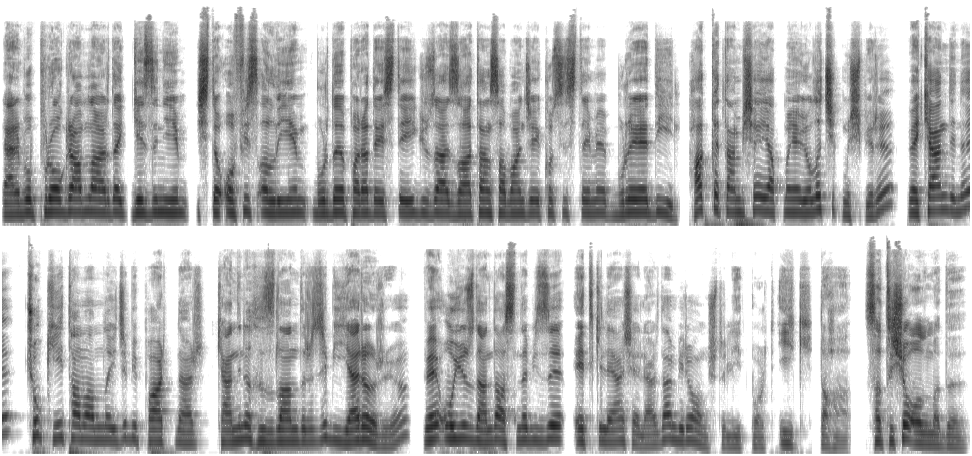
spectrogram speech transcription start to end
Yani bu programlarda gezineyim, işte ofis alayım, burada para desteği güzel, zaten Sabancı ekosistemi buraya değil. Hakikaten bir şey yapmaya yola çıkmış biri ve kendine çok iyi tamamlayıcı bir partner, kendini hızlandırıcı bir yer arıyor ve o yüzden de aslında bizi etkileyen şeylerden biri olmuştu Leadport ilk daha satışı olmadığı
